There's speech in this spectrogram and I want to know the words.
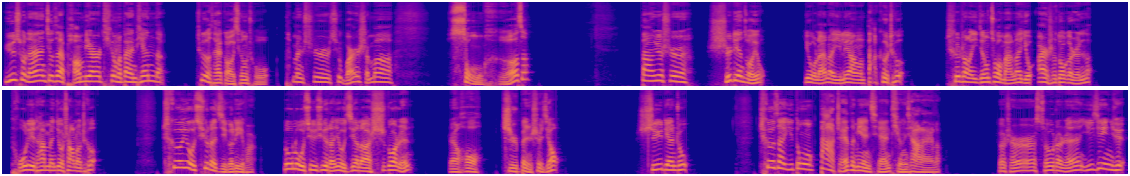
于翠兰就在旁边听了半天的，这才搞清楚他们是去玩什么怂盒子。大约是十点左右，又来了一辆大客车，车上已经坐满了有二十多个人了。徒弟他们就上了车，车又去了几个地方，陆陆续续的又接了十多人，然后直奔市郊。十一点钟。车在一栋大宅子面前停下来了。这时，所有的人一进去，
